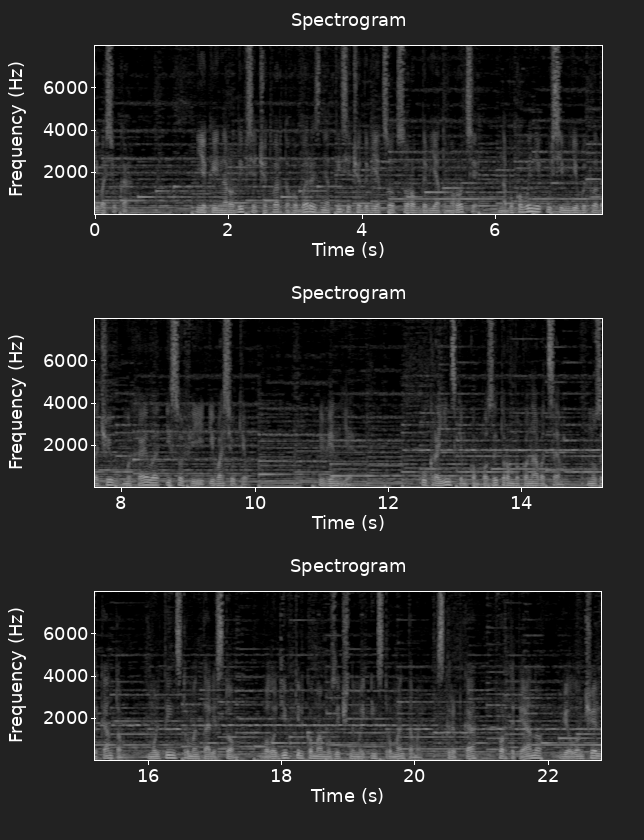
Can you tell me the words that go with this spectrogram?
Івасюка, який народився 4 березня 1949 році на Буковині у сім'ї викладачів Михайла і Софії Івасюків. Він є українським композитором-виконавцем, музикантом, мультиінструменталістом, володів кількома музичними інструментами: скрипка, фортепіано, віолончель,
